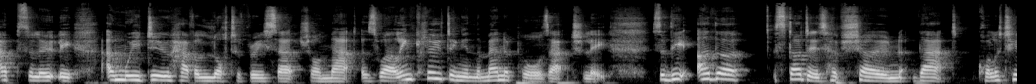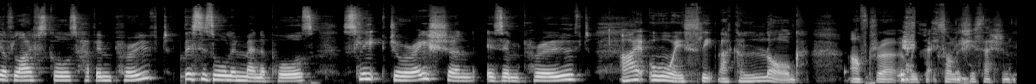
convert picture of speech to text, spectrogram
Absolutely. And we do have a lot of research on that as well, including in the menopause, actually. So the other studies have shown that Quality of life scores have improved. This is all in menopause. Sleep duration is improved. I always sleep like a log after a, a reflexology session.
